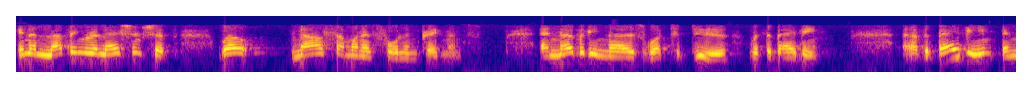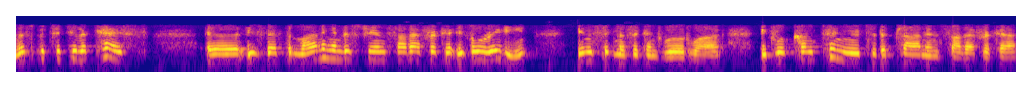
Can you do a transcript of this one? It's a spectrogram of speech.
in a loving relationship. Well, now someone has fallen pregnant. And nobody knows what to do with the baby. Uh, the baby, in this particular case, uh, is that the mining industry in South Africa is already insignificant worldwide. It will continue to decline in South Africa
